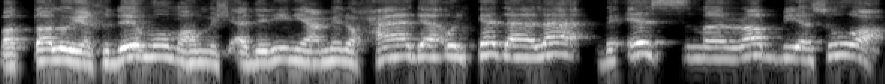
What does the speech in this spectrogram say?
بطلوا يخدموا ما هم مش قادرين يعملوا حاجة. قول كده لا باسم الرب يسوع.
